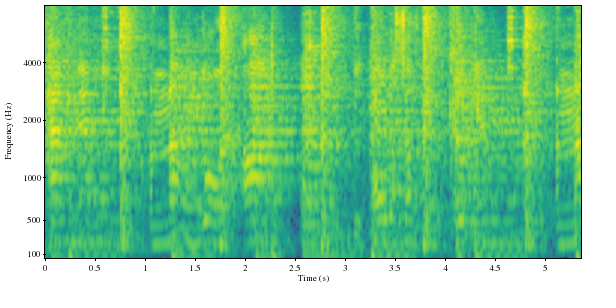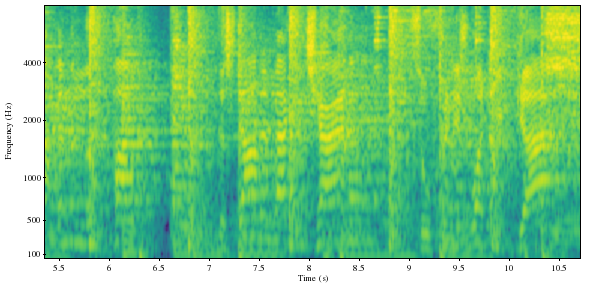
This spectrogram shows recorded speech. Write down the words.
happening, and nothing going on. There's always something cooking, and nothing in the pot. They're starving back in China, so finish what you got.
